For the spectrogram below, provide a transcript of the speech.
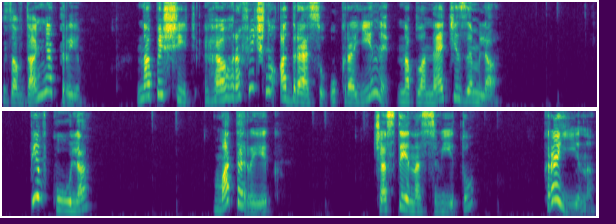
Завдання 3. Напишіть географічну адресу України на планеті Земля. Півкуля, материк, частина світу, країна.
